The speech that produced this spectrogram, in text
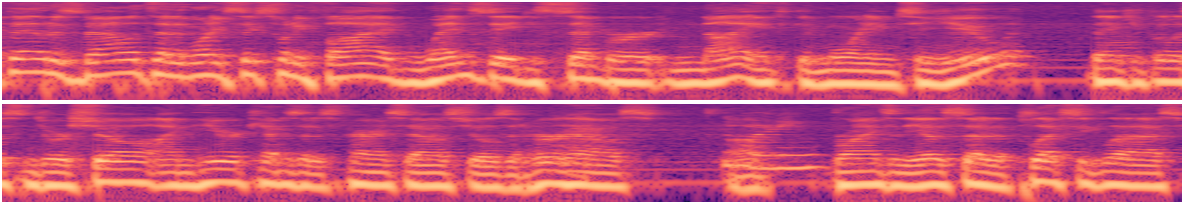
FM. It is Valentine in the morning, 625, Wednesday, December 9th. Good morning to you. Thank you for listening to our show. I'm here. Kevin's at his parents' house. Jill's at her house. Good Uh, morning. Brian's on the other side of the plexiglass,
